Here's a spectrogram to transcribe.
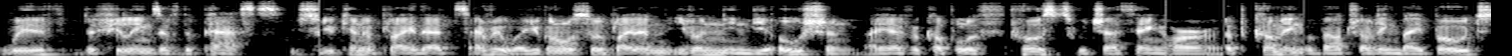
with the feelings of the past. So you can apply that everywhere. You can also apply that even in the ocean. I have a couple of posts which I think are upcoming about traveling by boat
